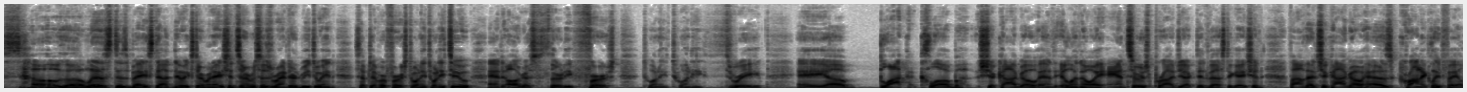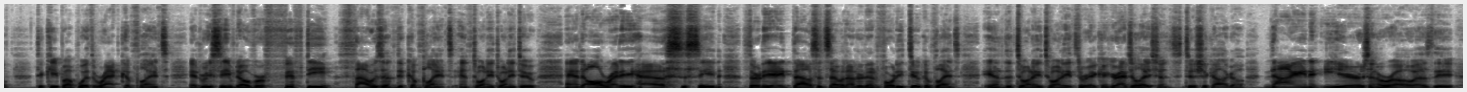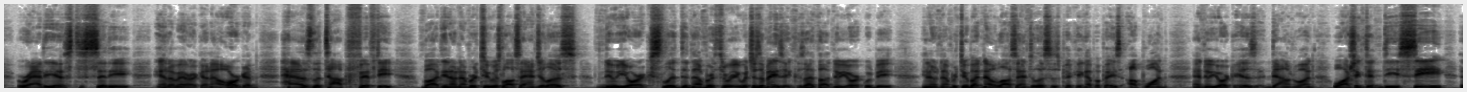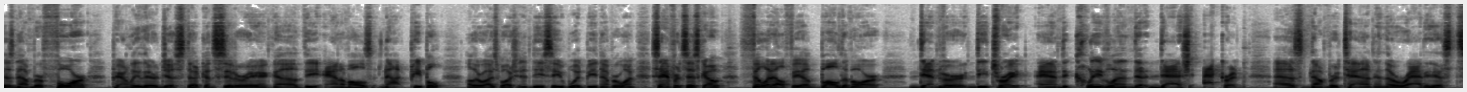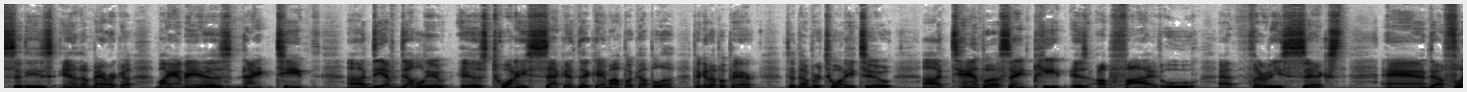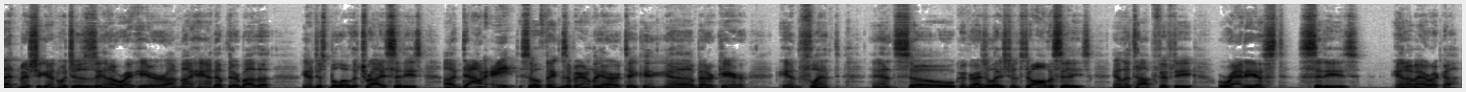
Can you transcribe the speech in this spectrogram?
So the list is based on new extermination services rendered between September 1st, 2022 and August 31st, 2023. A uh, Block Club Chicago and Illinois Answers Project investigation found that Chicago has chronically failed to keep up with rat complaints. It received over 50,000 complaints in 2022 and already has seen 38,742 complaints in the 2023. Congratulations to Chicago. Nine years in a row as the rattiest city in America. Now, Oregon has the top 50, but, you know, number two is Los Angeles. New York slid to number three, which is amazing because I thought New York would be, you know, number two. But no, Los Angeles is picking up a pace, up one, and New York is down one. Washington, D.C. is number four. Apparently, they're just uh, considering uh, the animals, not people. Otherwise, Washington, D.C. would be number one. San Francisco, Philadelphia, Baltimore, Denver, Detroit, and Cleveland dash Akron as number 10 in the rattiest cities in America. Miami is 19th. Uh, DFW is 22nd. They came up a couple of, picking up a pair to number 22. Uh, Tampa St. Pete is up five, ooh, at 36th. And uh, Flint, Michigan, which is, you know, right here on my hand up there by the you know, just below the Tri Cities, uh, down eight. So things apparently are taking uh, better care in Flint. And so, congratulations to all the cities in the top 50 rattiest cities in America.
